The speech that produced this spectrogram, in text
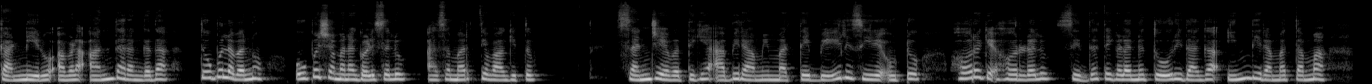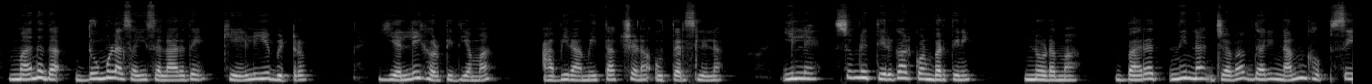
ಕಣ್ಣೀರು ಅವಳ ಅಂತರಂಗದ ತುಬುಲವನ್ನು ಉಪಶಮನಗೊಳಿಸಲು ಅಸಮರ್ಥ್ಯವಾಗಿತ್ತು. ಸಂಜೆಯ ಹೊತ್ತಿಗೆ ಅಭಿರಾಮಿ ಮತ್ತೆ ಬೇರೆ ಸೀರೆ ಉಟ್ಟು ಹೊರಗೆ ಹೊರಡಲು ಸಿದ್ಧತೆಗಳನ್ನು ತೋರಿದಾಗ ಇಂದಿರಮ್ಮ ತಮ್ಮ ಮನದ ದುಮುಳ ಸಹಿಸಲಾರದೆ ಕೇಳಿಯೇ ಬಿಟ್ರು. ಎಲ್ಲಿ ಹೊರಟಿದ್ಯಮ್ಮ? ಅಭಿರಾಮಿ ತಕ್ಷಣ ಉತ್ತರಿಸಲಿಲ್ಲ. ಇಲ್ಲೇ ಸುಮ್ಮನೆ ತಿರ್ಗಾಡ್ಕೊಂಡು ಬರ್ತೀನಿ. ನೋಡಮ್ಮ, ಭರತ್ ನಿನ್ನ ಜವಾಬ್ದಾರಿ ನಮ್ಗೊಪ್ಪಿಸಿ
